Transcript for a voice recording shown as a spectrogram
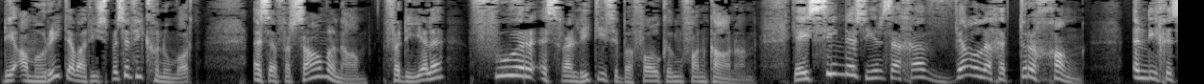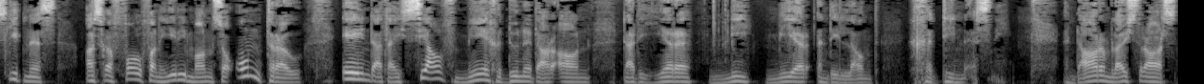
Die Amorite wat hier spesifiek genoem word, is 'n versamelnaam vir die hele voor-Israelitiese bevolking van Kanaan. Jy sien dus hier 'n geweldige teruggang in die geskiedenis as gevolg van hierdie man se ontrou en dat hy self meegedoen het daaraan dat die Here nie meer in die land gedien is nie. En daarom luisteraars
